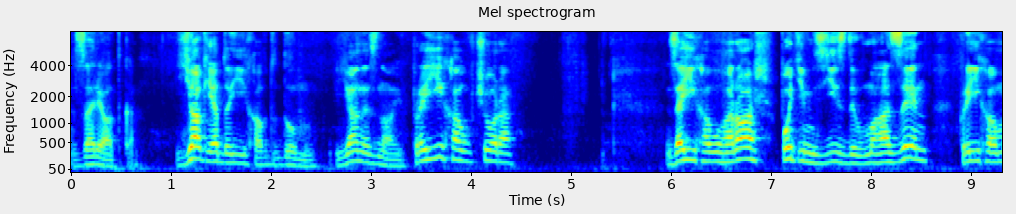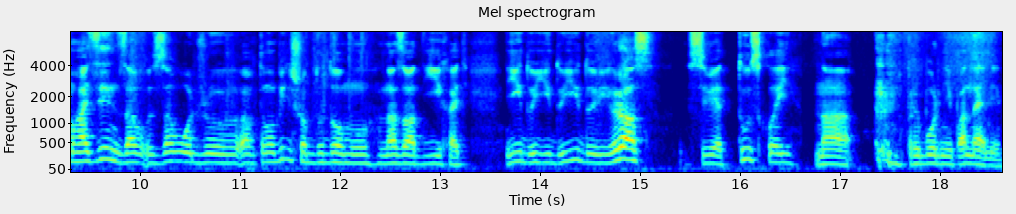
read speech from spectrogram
зарядка. Як я доїхав додому? Я не знаю. Приїхав вчора, заїхав у гараж, потім з'їздив в магазин. Приїхав в магазин, заводжу автомобіль, щоб додому назад їхати. Їду, їду, їду, і раз, світ тусклий на приборній панелі.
